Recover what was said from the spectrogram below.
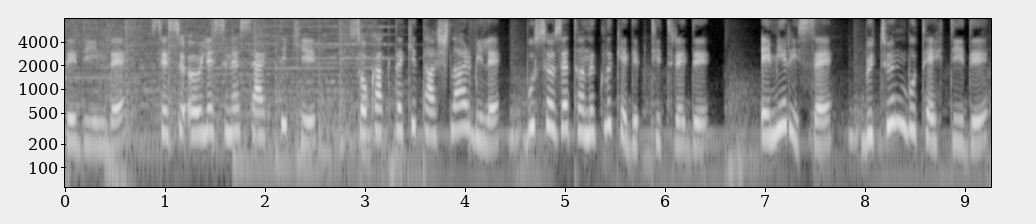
dediğinde, sesi öylesine sertti ki, sokaktaki taşlar bile bu söze tanıklık edip titredi. Emir ise, bütün bu tehdidi,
